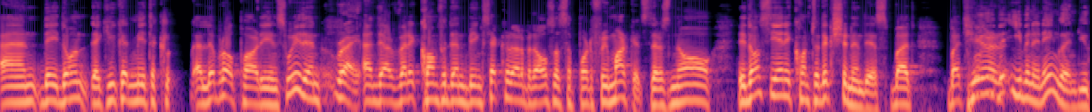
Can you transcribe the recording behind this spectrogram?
and they don't like you can meet a, a, liberal party in Sweden, right? And they are very confident being secular, but also support free markets. There's no, they don't see any contradiction in this. But but here, well, even in England, you,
